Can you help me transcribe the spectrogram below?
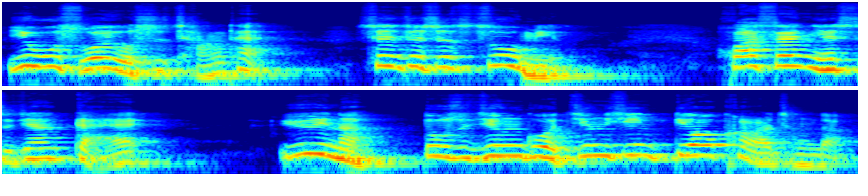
一无所有是常态。甚至是宿命，花三年时间改玉呢，都是经过精心雕刻而成的。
